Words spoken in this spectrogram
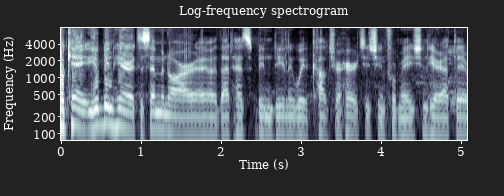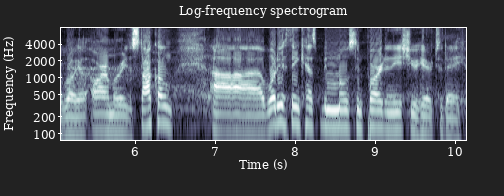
Okay, you've been here at the seminar uh, that has been dealing with culture heritage information here at the Royal Armoury in Stockholm. Uh, what do you think has been most important issue here today?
